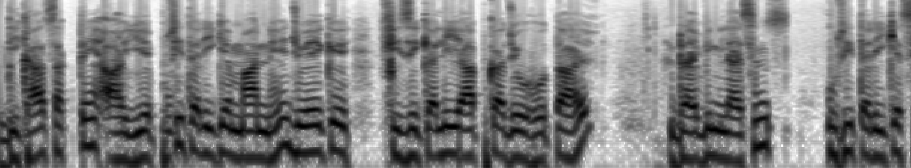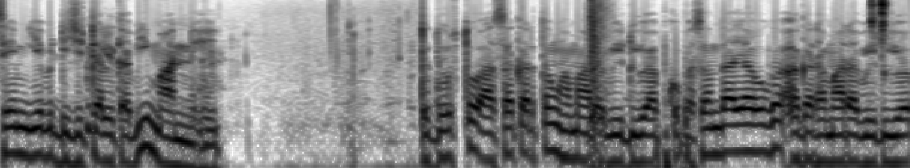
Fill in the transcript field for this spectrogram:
दिखा सकते हैं। और ये उसी तरीके मान्य है, जो एक फ़िज़िकली आपका जो होता है ड्राइविंग लाइसेंस उसी तरीके सेम ये भी डिजिटल का भी मान्य है। तो दोस्तों, आशा करता हूँ हमारा वीडियो आपको पसंद आया होगा। अगर हमारा वीडियो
